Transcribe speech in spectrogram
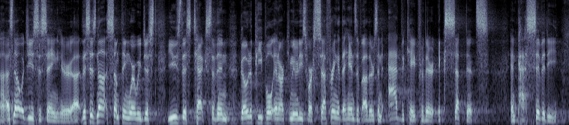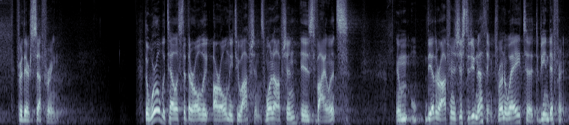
Uh, that's not what Jesus is saying here. Uh, this is not something where we just use this text to then go to people in our communities who are suffering at the hands of others and advocate for their acceptance and passivity for their suffering. The world would tell us that there are only, two options. One option is violence, and the other option is just to do nothing, to run away, to, to be indifferent.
